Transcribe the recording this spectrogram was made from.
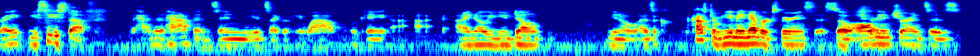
right? You see stuff that happens and it's like okay wow okay I, I know you don't you know as a customer you may never experience this so all Sure. the insurance is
